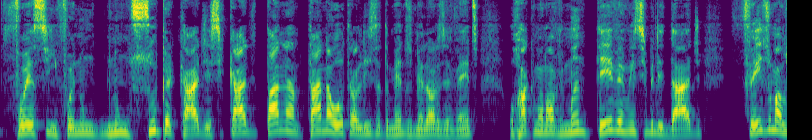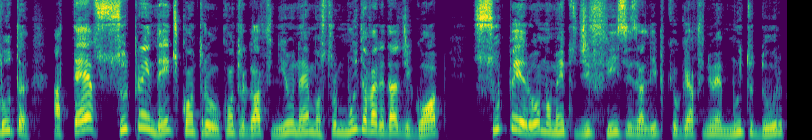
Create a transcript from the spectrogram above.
foi assim, foi num, num, super card. Esse card tá na, tá na outra lista também dos melhores eventos. O Rakhmanov manteve a invencibilidade, fez uma luta até surpreendente contra o, contra o Neal, né? Mostrou muita variedade de golpe superou momentos difíceis ali, porque o Geoff New é muito duro,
